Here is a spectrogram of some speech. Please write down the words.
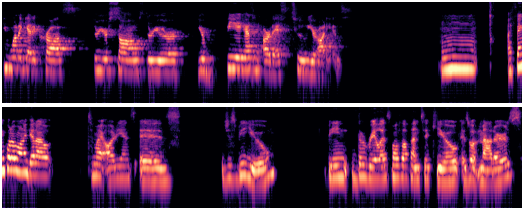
do you want to get across through your songs, through your your being as an artist to your audience? Mm, I think what I want to get out to my audience is just be you. Being the realest, most authentic you is what matters.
